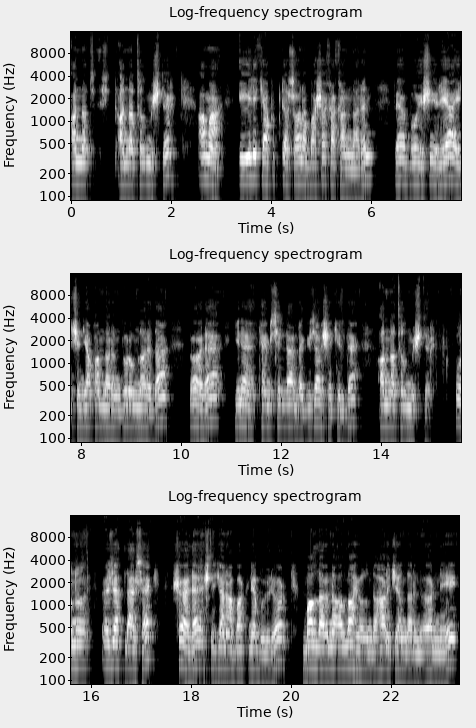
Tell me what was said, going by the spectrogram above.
anlat, anlatılmıştır. Ama iyilik yapıp da sonra başa kakanların ve bu işi riya için yapanların durumları da böyle yine temsillerle güzel şekilde anlatılmıştır. Bunu özetlersek şöyle işte Cenab-ı Hak ne buyuruyor? Mallarını Allah yolunda harcayanların örneği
